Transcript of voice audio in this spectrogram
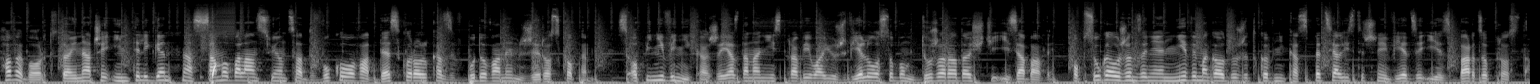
Hoverboard to inaczej inteligentna, samobalansująca dwukołowa deskorolka z wbudowanym żyroskopem. Z opinii wynika, że jazda na niej sprawiła już wielu osobom dużo radości i zabawy. Obsługa urządzenia nie wymaga od użytkownika specjalistycznej wiedzy i jest bardzo prosta.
